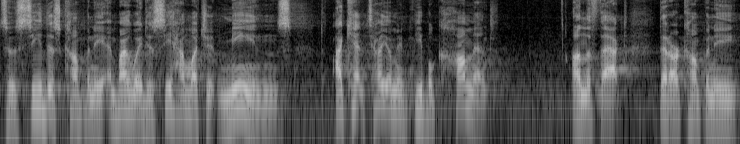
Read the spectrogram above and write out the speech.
to see this company, and by the way, to see how much it means, I can't tell you how many people comment on the fact that our company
